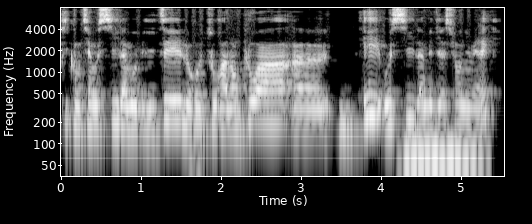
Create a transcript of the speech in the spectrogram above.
qui contient aussi la mobilité, le retour à l'emploi euh, et aussi la médiation numérique.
